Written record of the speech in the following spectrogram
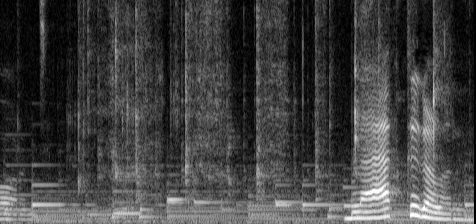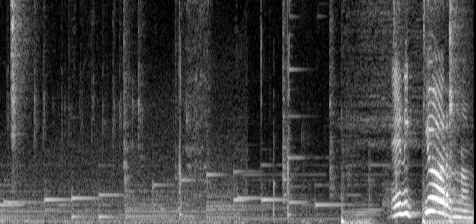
ഓറഞ്ച് ബ്ലാക്ക് കളറ് എനിക്ക് ഒരെണ്ണം.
